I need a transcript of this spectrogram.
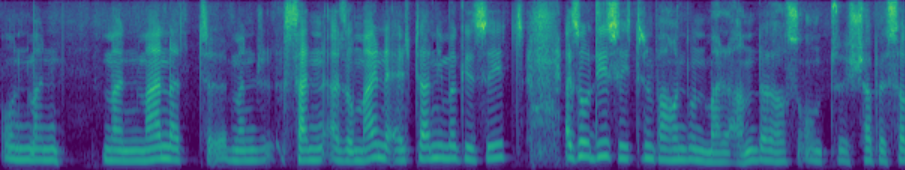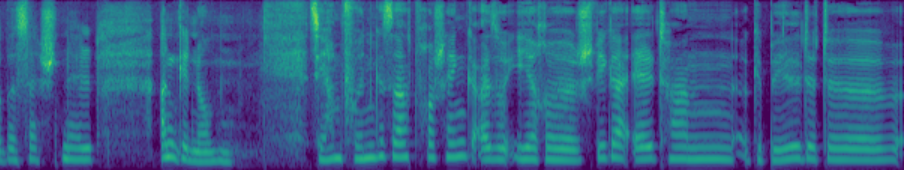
und man mein Mann hat äh, man, sein, also meine Eltern immer gesehen. Also die Sitten waren nun mal anders und ich habe es aber sehr schnell angenommen. Sie haben vorhin gesagt, Frau Schenk, also Ihre Schwiegereltern, gebildete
